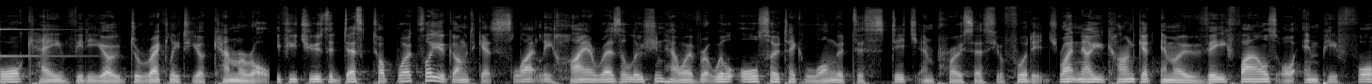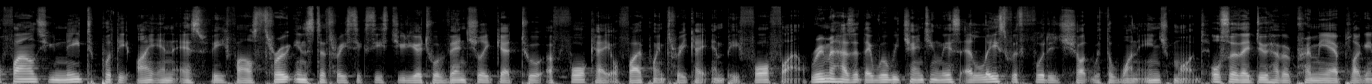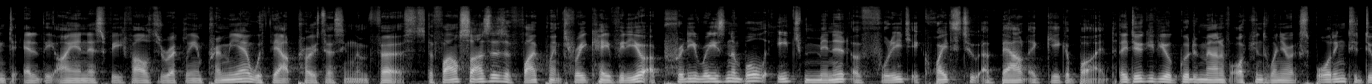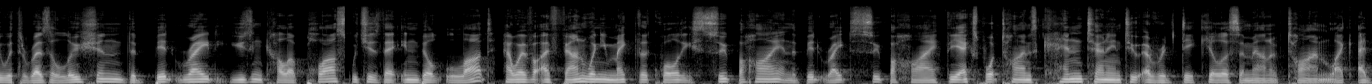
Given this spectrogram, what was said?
4K video directly to your camera roll. If you choose the desktop workflow, you're going to get slightly higher resolution, however, it will also take longer to stitch and process your footage. Right now, you can't get MOV files or MP4 files, you need to put the INSV files through Insta360 Studio to eventually get to a 4K or 5.3K MP4 file. Rumor has it they will be changing this, at least with footage shot with the 1 inch mod. Also, they do have a Premiere plugin to edit the INSV files directly in Premiere without processing them first. The file sizes of 5.3K video are pretty reasonable. Each minute of footage equates to about a gigabyte. They do give you a good amount of options when you're exporting to do with the resolution, the bit rate, using Color Plus, which is their inbuilt LUT. However, I found when you make the quality super high and the bit rate super high, the export times can turn into a ridiculous amount of time, like a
